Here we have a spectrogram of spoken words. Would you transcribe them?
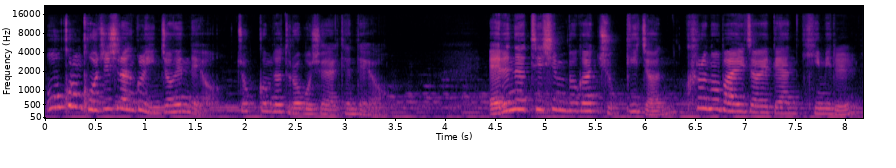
오, 그럼 거짓이라는 걸 인정했네요. 조금 더 들어보셔야 할 텐데요. 에르네티 신부가 죽기 전 크로노바이저에 대한 기밀을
